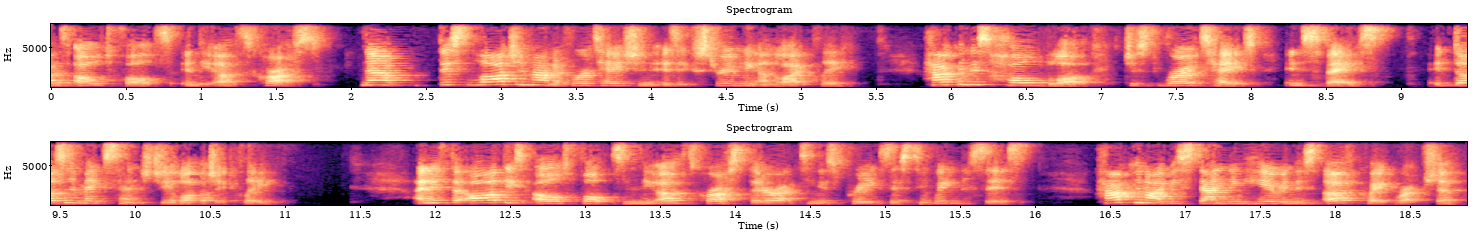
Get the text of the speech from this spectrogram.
as old faults in the Earth's crust. Now, this large amount of rotation is extremely unlikely. How can this whole block just rotate in space? It doesn't make sense geologically. And if there are these old faults in the Earth's crust that are acting as pre-existing weaknesses, how can I be standing here in this earthquake rupture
